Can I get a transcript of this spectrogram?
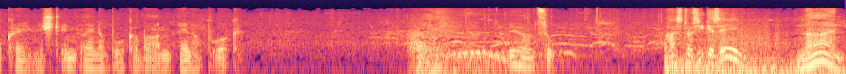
Okay, nicht in einer Burg, aber an einer Burg. Wir hören zu. Hast du sie gesehen? Nein,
